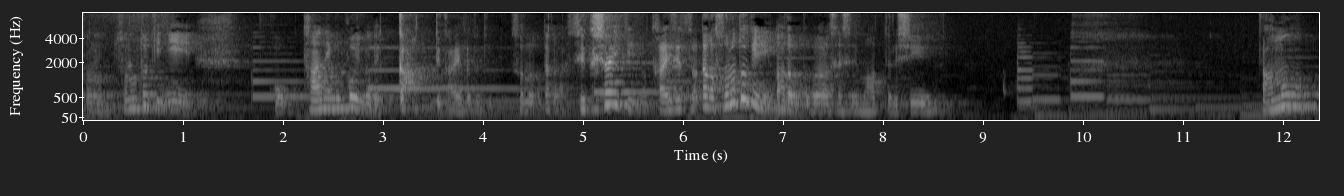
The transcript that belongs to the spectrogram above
そのその時にこうターニングポイントでガッて変えた時。そのだからセクシャリティの大切さ。だからその時にアダムと小田先生にも会ってる。しあの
